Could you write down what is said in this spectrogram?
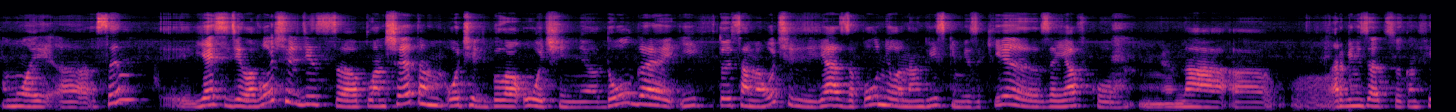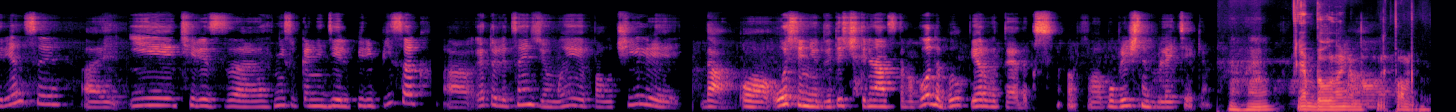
мой э, сын, я сидела в очереди с э, планшетом, очередь была очень долгая, и в той самой очереди я заполнила на английском языке заявку на э, организацию конференции, и через несколько недель переписок эту лицензию мы получили. Да, осенью 2013 года был первый TEDx в публичной библиотеке. Угу. Я был на нем, помню.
